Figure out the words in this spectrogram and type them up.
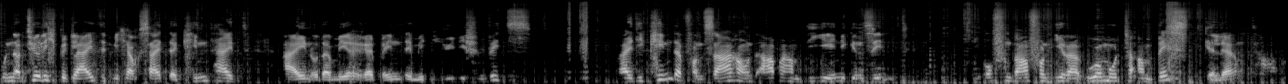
Und natürlich begleitet mich auch seit der Kindheit ein oder mehrere Bände mit jüdischem Witz, weil die Kinder von Sarah und Abraham diejenigen sind, die offenbar von ihrer Urmutter am besten gelernt haben,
